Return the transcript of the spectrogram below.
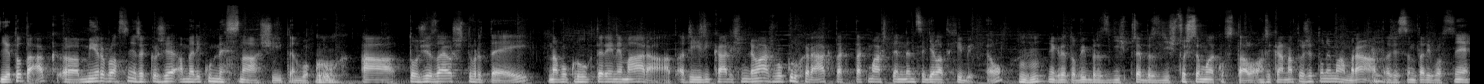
Je to tak. Eh, Mír vlastně řekl, že Ameriku nesnáší ten okruh a to, že zajel čtvrtý na okruhu, který nemá rád a když říká, když nemáš okruh rád, tak, tak máš tendenci dělat chyby. Jo? Někde to vybrzdíš, přebrzdíš, což se mu jako stalo. A on říká, na to, že to nemám rád a že jsem tady vlastně,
